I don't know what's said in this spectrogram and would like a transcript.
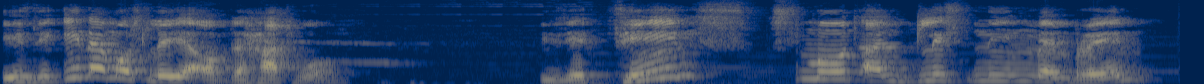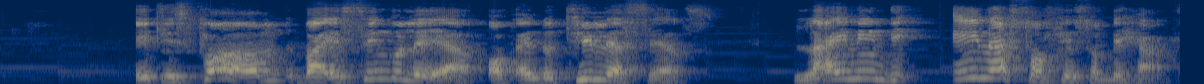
is the innermost layer of the heart wall. It is a thin, smooth, and glistening membrane. It is formed by a single layer of endothelial cells lining the inner surface of the heart.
